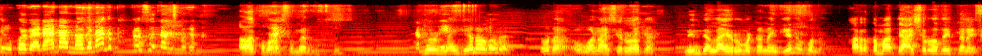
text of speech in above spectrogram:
ತಿಳ್ಕೊಬೇಡ. ನಗನಾಗ ಕಳ್ಸು ಮಗನ. ಸುಮ್ಮನೆ ನಂಗೆ ಏನಾಗಲ್ಲ ನೋಡ ಅವ್ವನ ಆಶೀರ್ವಾದ ನಿಂದೆಲ್ಲ ಇರೋ ಮಟ್ಟ ನಂಗೆ ಏನಾಗಲ್ಲ ಹರತ ಮಾತೆ ಆಶೀರ್ವಾದ ಐತಿ ನನಗ.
